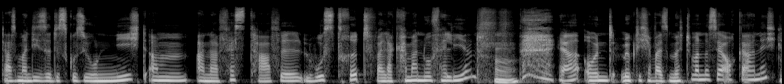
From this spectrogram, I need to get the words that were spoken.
dass man diese Diskussion nicht am, an der Festtafel lostritt, weil da kann man nur verlieren. Mhm. Ja, und möglicherweise möchte man das ja auch gar nicht.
